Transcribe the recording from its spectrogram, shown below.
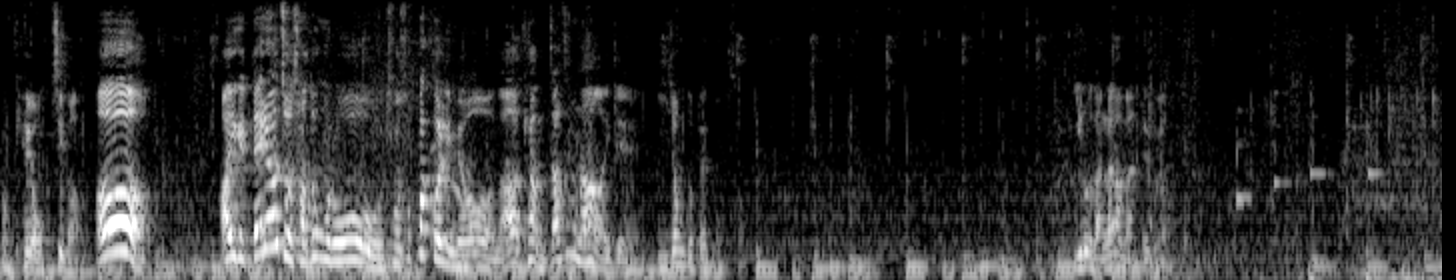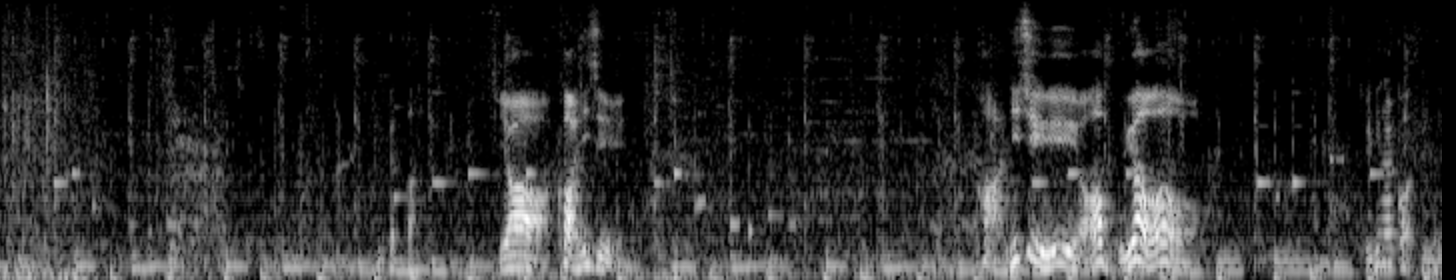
형걔 억지가. 어! 아 이게 때려져 자동으로. 저 속박 걸리면. 아 그냥 짜증나 이게. 이 정도 빼고 없어 2로 날아가면 안 되고요. 힘 뺐다. 야 그거 아니지? 그거 아니지. 아 뭐야? 되긴 할 것 같은데.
